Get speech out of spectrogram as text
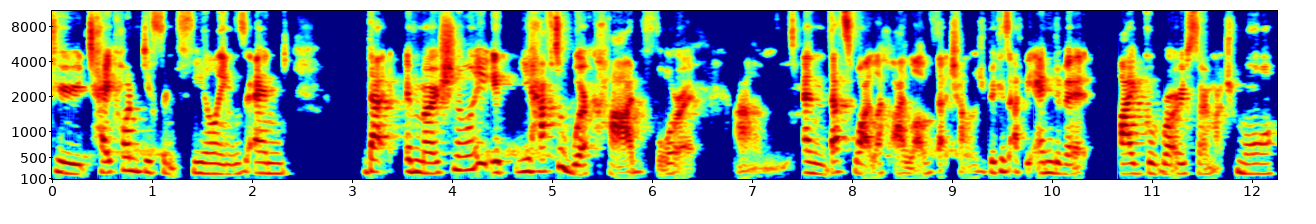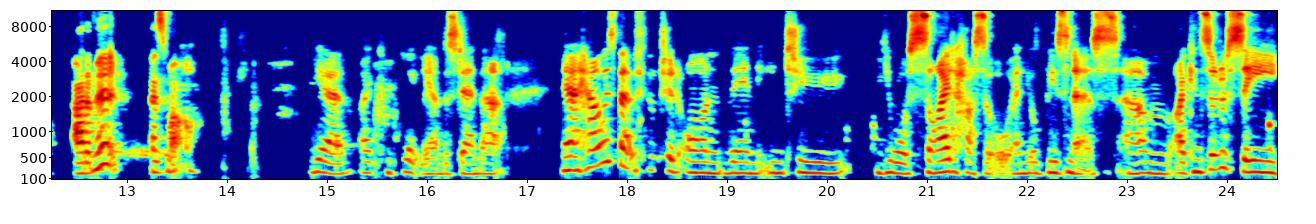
to take on different feelings, and that emotionally, it you have to work hard for it. Um, and that's why like i love that challenge because at the end of it i grow so much more out of it as well. Yeah i completely understand that now how is that filtered on then into your side hustle and your business um, i can sort of see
